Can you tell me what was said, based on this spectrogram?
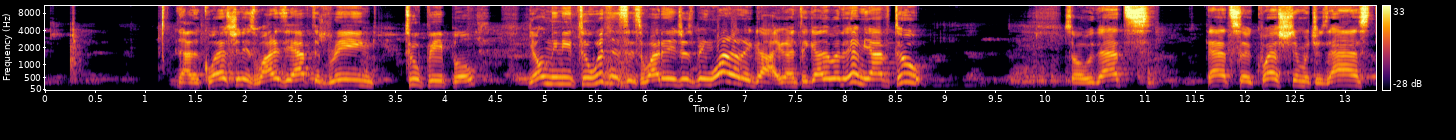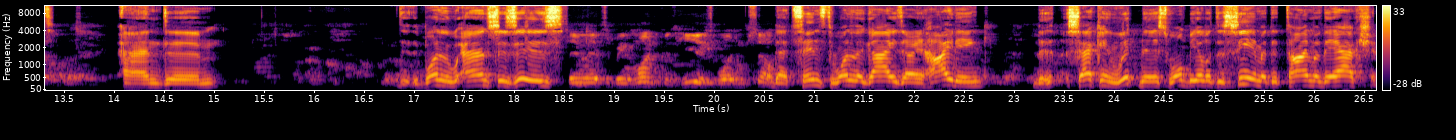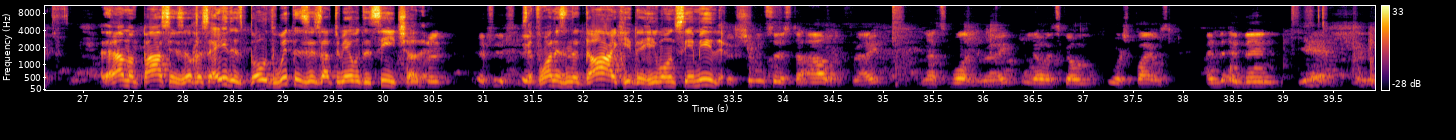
Now the question is, why does he have to bring two people? You only need two witnesses. Why didn't you just bring one other guy? And together with him, you have two. So that's that's a question which is asked, and um, the, one of the answers is so you have to bring one because he is one himself. That since one of the guys are in hiding, the second witness won't be able to see him at the time of the action. And the Rambam passing is both witnesses have to be able to see each other. If, if, So if one is in the dark, he, he won't see him either. if Shimon says to Allah, right, and that's one, right? You know, let's go worship idols, and and then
